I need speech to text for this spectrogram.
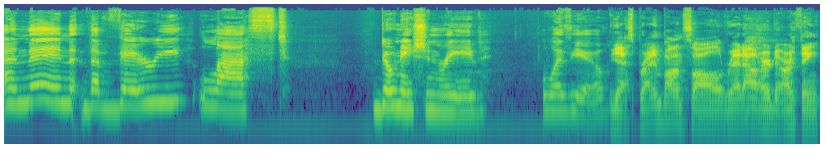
And then the very last donation read was you. Yes, Brian Bonsall read out our, our thing,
